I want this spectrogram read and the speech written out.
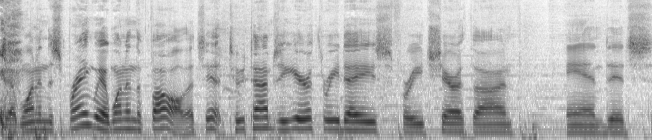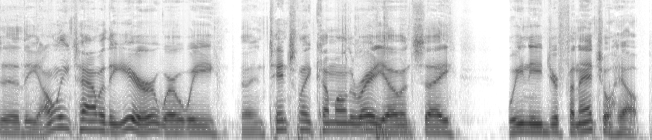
We have one in the spring, we have one in the fall. That's it. Two times a year, three days for each Share-a-thon. And it's uh, the only time of the year where we uh, intentionally come on the radio and say, we need your financial help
